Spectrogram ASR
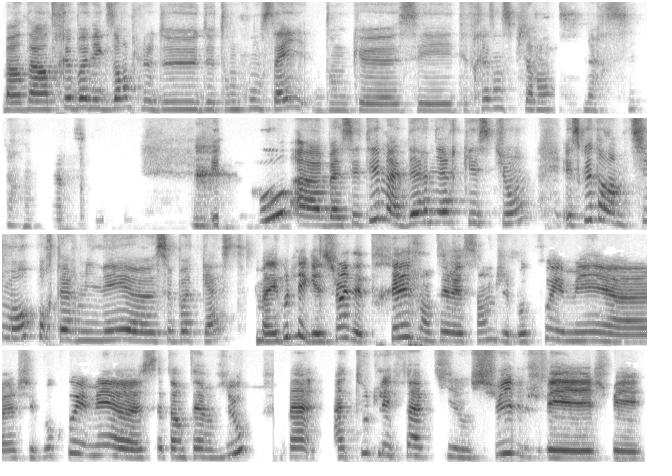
ben, un très bon exemple de, ton conseil. Donc, euh, c'est très inspirante. Merci. Merci. Et du coup, euh, bah, c'était ma dernière question. Est-ce que tu as un petit mot pour terminer euh, ce podcast? Bah, Écoute, les questions étaient très intéressantes. J'ai beaucoup aimé, euh, j'ai beaucoup aimé cette interview. Bah, à toutes les femmes qui nous suivent, je vais, je vais,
